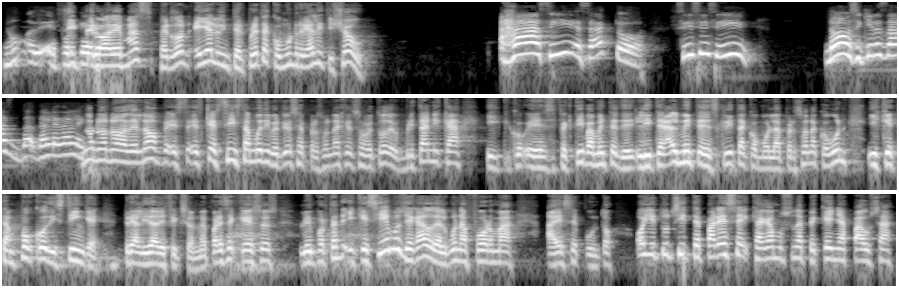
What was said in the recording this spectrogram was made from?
¿no? Eh, sí, pero además, perdón, ella lo interpreta como un reality show. Ajá, sí, exacto. Sí, sí, sí. No, si quieres, dale, dale. No, no, no, no es, que sí está muy divertido ese personaje, sobre todo de británica, y es efectivamente, literalmente descrita como la persona común y que tampoco distingue realidad y ficción. Me parece que eso es lo importante y que sí hemos llegado de alguna forma a ese punto. Oye, Tutsi, ¿te parece que hagamos una pequeña pausa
